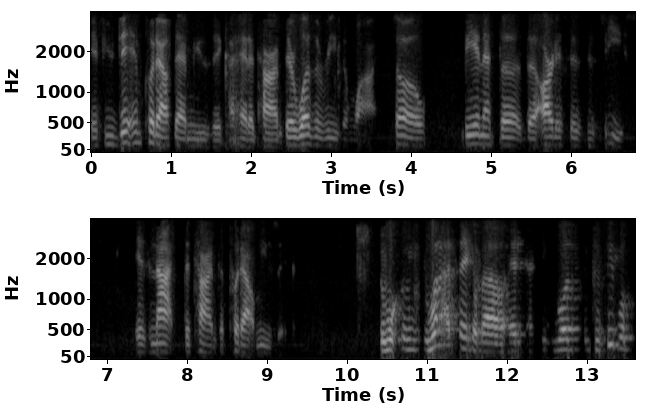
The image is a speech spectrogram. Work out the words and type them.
if you didn't put out that music ahead of time, there was a reason why. So, being that the the artist is deceased, is not the time to put out music. Wh- What I think about it was because people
